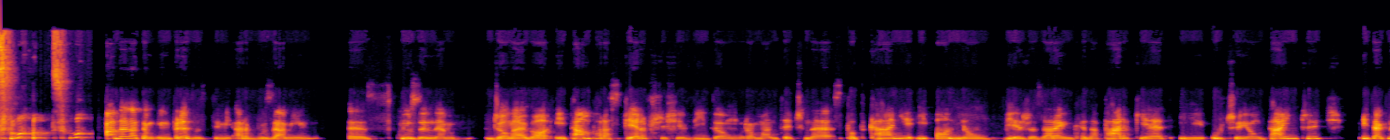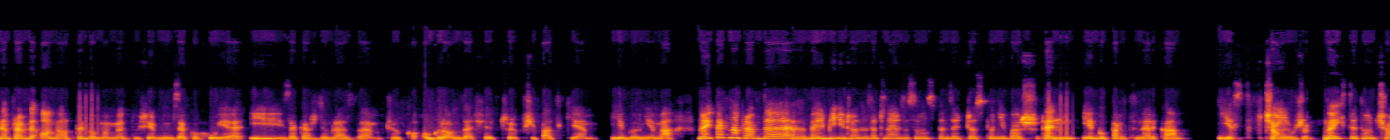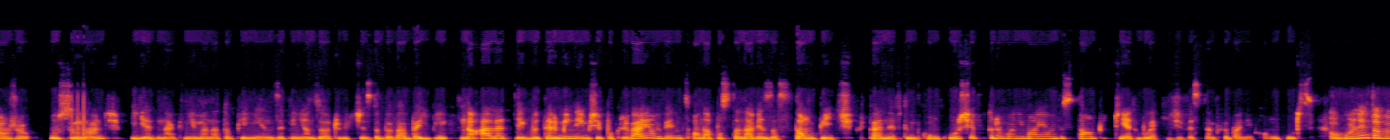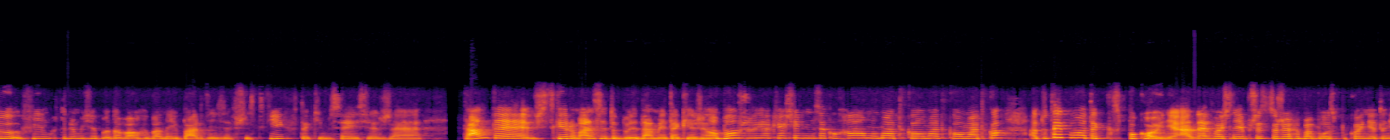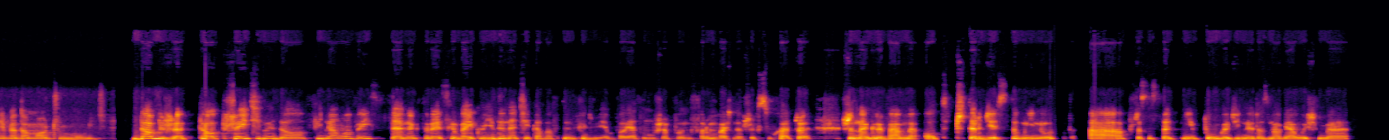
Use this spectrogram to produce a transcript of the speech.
Co? Co? Wpada na tę imprezę z tymi arbuzami z kuzynem Johnego i tam po raz pierwszy się widzą romantyczne spotkanie i on ją bierze za rękę na parkiet i uczy ją tańczyć. I tak naprawdę ona od tego momentu się w nim zakochuje i za każdym razem tylko ogląda się, czy przypadkiem jego nie ma. No i tak naprawdę e, Baby i Johnny zaczynają ze sobą spędzać czas, ponieważ Penny, jego partnerka, jest w ciąży. No i chce tą ciążę usunąć, jednak nie ma na to pieniędzy. Pieniądze oczywiście zdobywa baby. No ale jakby terminy im się pokrywają, więc ona postanawia zastąpić Penny w tym konkursie, w którym oni mają wystąpić. Czy nie, to był jakiś występ, chyba nie konkurs. Ogólnie to był film, który mi się podobał chyba najbardziej ze wszystkich, w takim sensie, że Tamte wszystkie romanse to były dla mnie takie, że o Boże, jak ja się w nim zakochałam, o matko, o matko, o matko. A tutaj było tak spokojnie, ale właśnie przez to, że chyba było spokojnie, to nie wiadomo o czym mówić. Dobrze, to przejdźmy do finałowej sceny, która jest chyba jako jedyna ciekawa w tym filmie, bo ja tu muszę poinformować naszych słuchaczy, że nagrywamy od 40 minut, a przez ostatnie pół godziny rozmawiałyśmy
